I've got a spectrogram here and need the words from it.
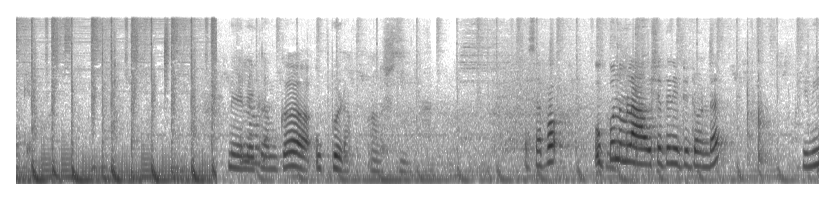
ഓക്കെ ഇതിലേക്ക് നമുക്ക് ഉപ്പിടാം. യെസ് അപ്പോൾ ഉപ്പ് നമ്മൾ ആവശ്യത്തിന് ഇട്ടിട്ടുണ്ട്. ഇനി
